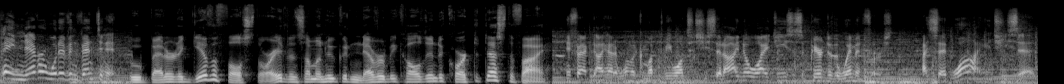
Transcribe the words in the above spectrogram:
They never would have invented it. Who better to give a false story than someone who could never be called into court to testify? In fact, I had a woman come up to me once and she said, I know why Jesus appeared to the women first. I said, Why? And she said,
